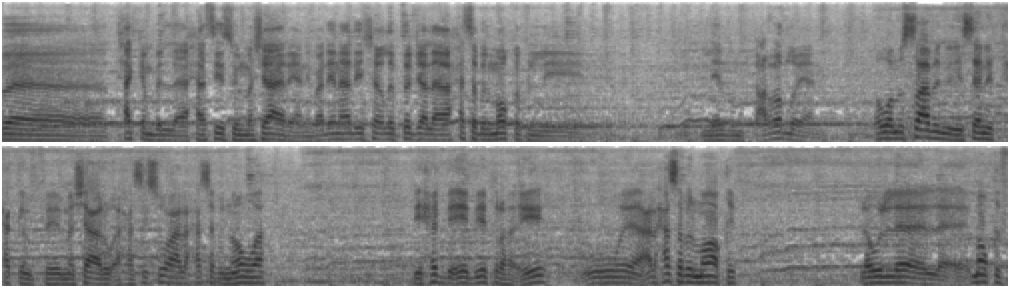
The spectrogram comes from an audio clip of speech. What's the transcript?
آه، أتحكم بالأحاسيس والمشاعر يعني. بعدين هذه شغلة بترجع لحسب الموقف اللي اللي بنتعرض له يعني. هو مش صعب إن الإنسان يتحكم في مشاعره وأحاسيسه على حسب إن هو بيحب إيه بيكره إيه. وعلى حسب المواقف لو ال- الموقف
